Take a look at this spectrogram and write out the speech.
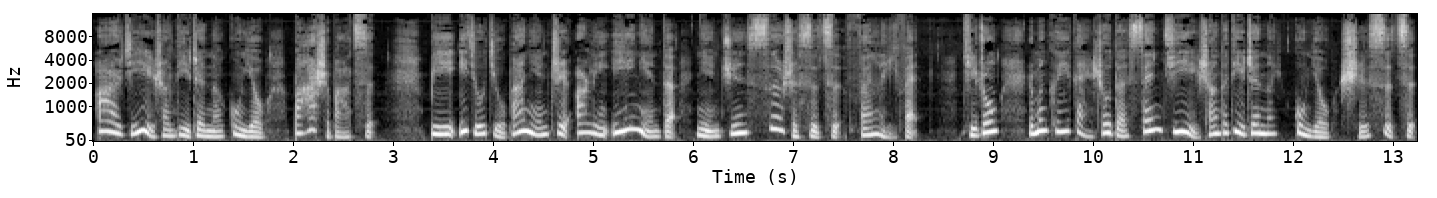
二级以上地震呢，共有八十八次，比一九九八年至二零一一年的年均四十四次翻了一番。其中，人们可以感受的三级以上的地震呢，共有十四次，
